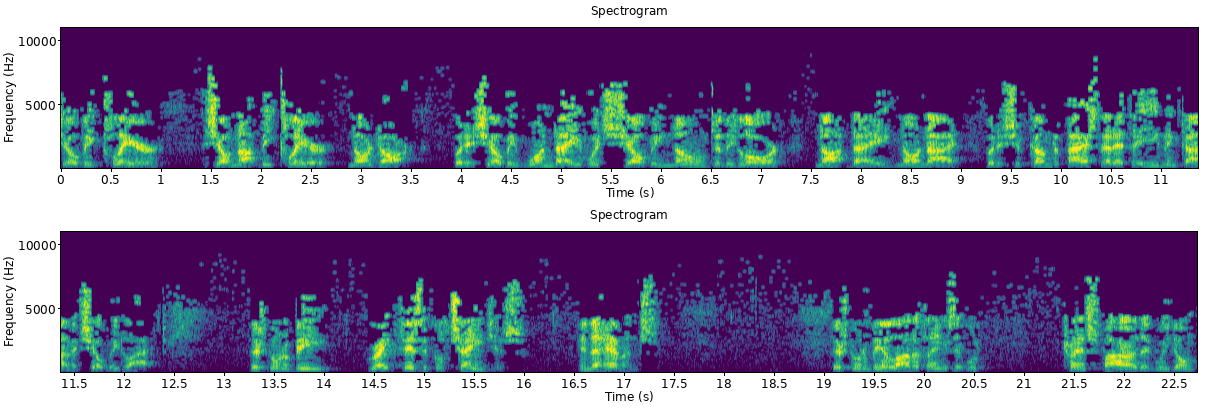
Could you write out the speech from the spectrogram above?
shall be clear, shall not be clear, nor dark, but it shall be one day which shall be known to the Lord, not day nor night, but it shall come to pass that at the evening time it shall be light. There's going to be great physical changes in the heavens. There's going to be a lot of things that will transpire that we don't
